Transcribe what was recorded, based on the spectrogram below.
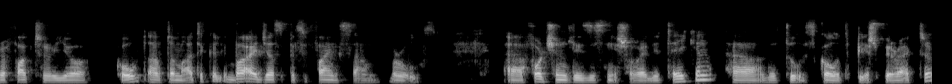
refactor your code automatically by just specifying some rules. Uh, fortunately, this niche already taken. Uh, the tool is called PHP Rector.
